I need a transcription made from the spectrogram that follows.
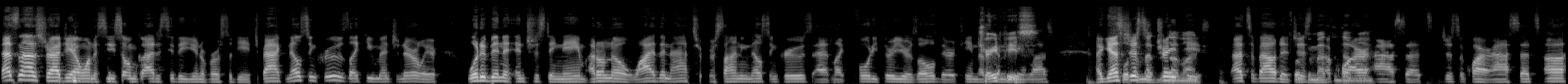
that's not a strategy I want to see. So I'm glad to see the universal DH back. Nelson Cruz, like you mentioned earlier, would have been an interesting name. I don't know why the Nats are signing Nelson Cruz at like 43 years old. They're a team that's going to be in last. I guess Flip just a trade piece. That's about it. Flip just acquire assets. Just acquire assets. Uh,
